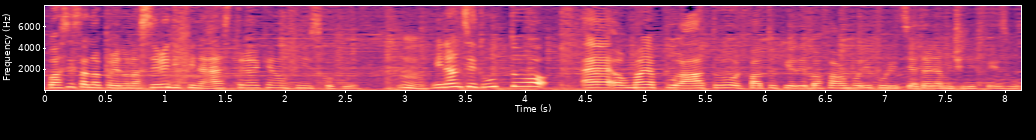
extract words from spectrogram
qua si stanno aprendo una serie di finestre che non finisco più. Mm. Innanzitutto è ormai appurato il fatto che io debba fare un po' di pulizia tra gli amici di Facebook.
